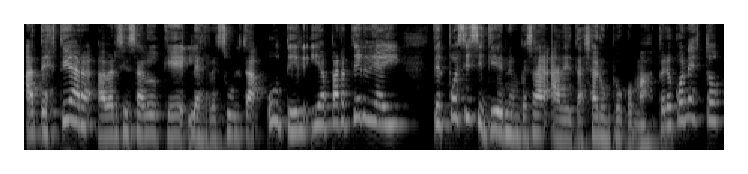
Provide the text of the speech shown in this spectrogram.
a testear a ver si es algo que les resulta útil y a partir de ahí Después sí, si quieren empezar a detallar un poco más, pero con esto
